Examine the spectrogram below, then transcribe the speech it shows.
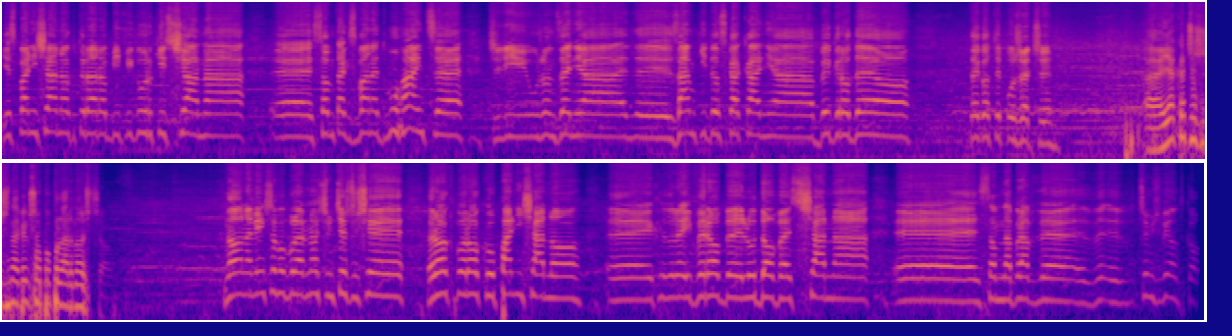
Jest pani Siano, która robi figurki z siana. E, są tak zwane dmuchańce, czyli urządzenia, e, zamki do skakania, wygrodeo, tego typu rzeczy. E, Jaka cieszy się największą popularnością? No, największą popularnością cieszy się rok po roku pani Siano, e, której wyroby ludowe z siana e, są naprawdę czymś wyjątkowym.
